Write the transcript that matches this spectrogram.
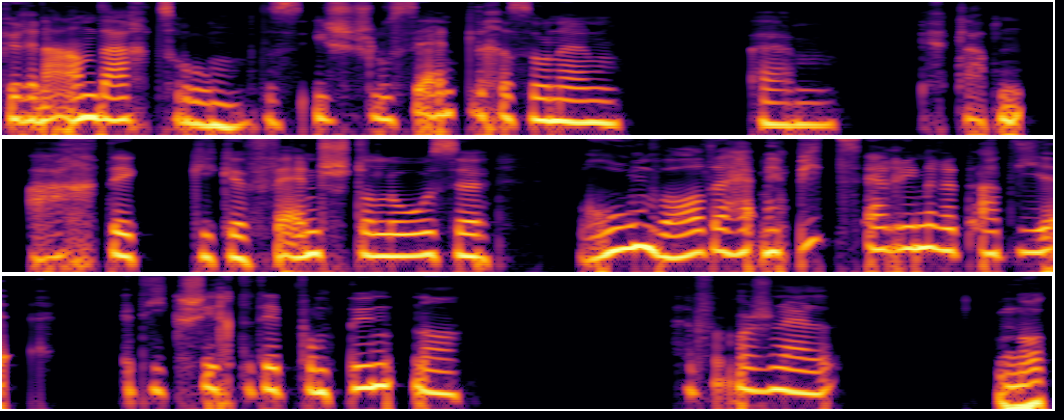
für einen Andachtsraum. Das ist schlussendlich so ein, ähm, ich glaube, ein achteckiger, fensterloser Raum geworden. Hat mich ein bisschen erinnert an die, die Geschichte dort vom Bündner. Helfen wir schnell. Not.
